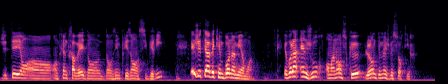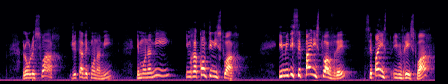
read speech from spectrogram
j'étais en, train de travailler dans, une prison en Sibérie, et j'étais avec un bon ami à moi. Et voilà, un jour, on m'annonce que le lendemain, je vais sortir. Alors le soir, j'étais avec mon ami, et mon ami, il me raconte une histoire. Il me dit, c'est pas une histoire vraie, c'est pas une, vraie histoire,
